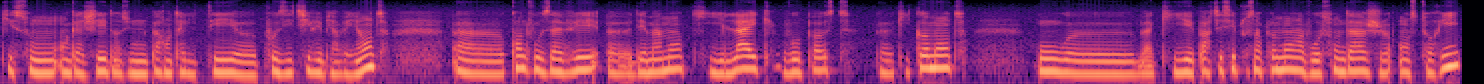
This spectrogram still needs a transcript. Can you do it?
qui sont engagés dans une parentalité positive et bienveillante. quand vous avez des mamans qui like vos posts, qui commentent ou euh, bah, qui participe tout simplement à vos sondages en story,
